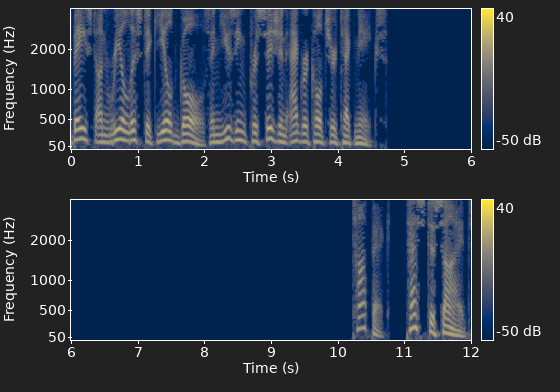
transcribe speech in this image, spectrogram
based on realistic yield goals and using precision agriculture techniques. Pesticides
